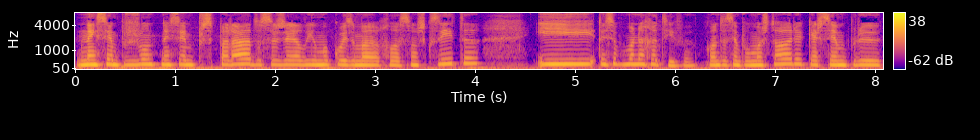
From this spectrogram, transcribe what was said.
nem sempre junto, nem sempre separado, ou seja, é ali uma coisa, uma relação esquisita e tem sempre uma narrativa. Conta sempre uma história, quer sempre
